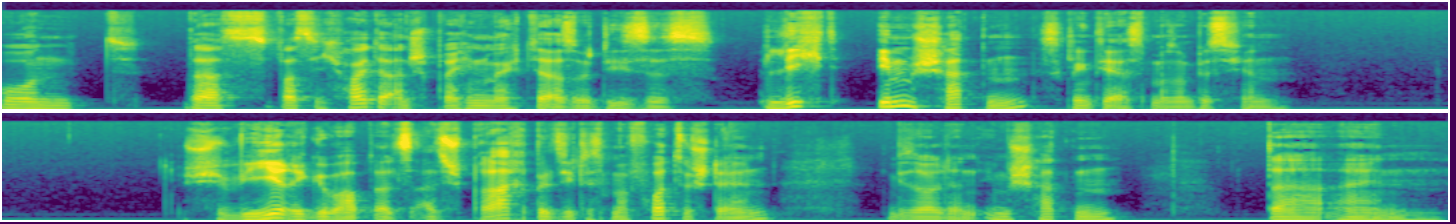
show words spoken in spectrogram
Und das, was ich heute ansprechen möchte, also dieses Licht im Schatten, das klingt ja erstmal so ein bisschen schwierig überhaupt als, als Sprachbild sich das mal vorzustellen. Wie soll denn im Schatten da ein,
